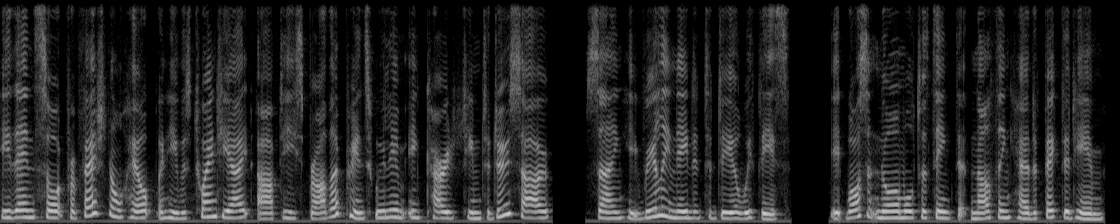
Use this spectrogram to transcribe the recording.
He then sought professional help when he was 28 after his brother, Prince William, encouraged him to do so saying he really needed to deal with this. It wasn't normal to think that nothing had affected him.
